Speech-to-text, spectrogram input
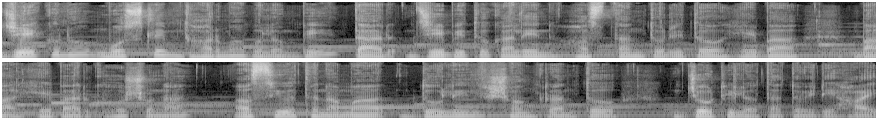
যে কোনো মুসলিম ধর্মাবলম্বী তার জীবিতকালীন হস্তান্তরিত হেবা বা হেবার ঘোষণা আসিয়তনামা দলিল সংক্রান্ত জটিলতা তৈরি হয়।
